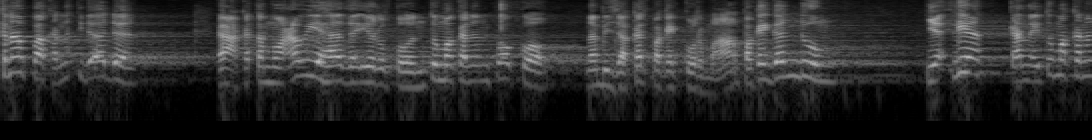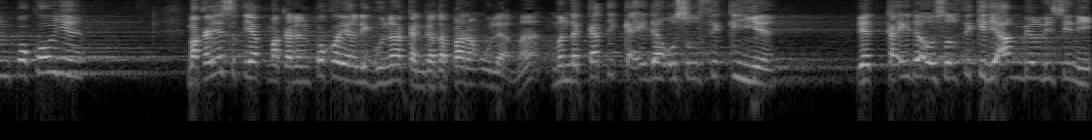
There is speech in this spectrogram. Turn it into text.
Kenapa? Karena tidak ada. Ya, kata Muawiyah hadza irtun, itu makanan pokok. Nabi zakat pakai kurma, pakai gandum. Ya, lihat, karena itu makanan pokoknya. Makanya setiap makanan pokok yang digunakan kata para ulama mendekati kaidah usul fikihnya. Lihat kaidah usul fikih diambil di sini.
